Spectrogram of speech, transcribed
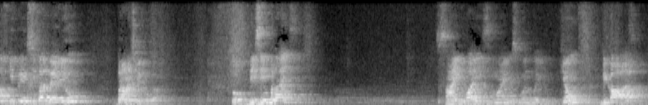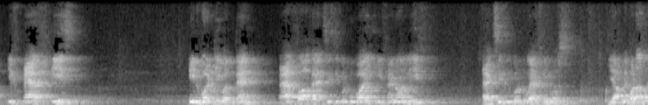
उसकी प्रिंसिपल वैल्यू ब्रांच में होगा। तो this implies sine y is minus one by two क्यों? Because if f is invertible, then f of x is equal to y, if and only if x is equal to f inverse. ये आपने पढ़ा हुआ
